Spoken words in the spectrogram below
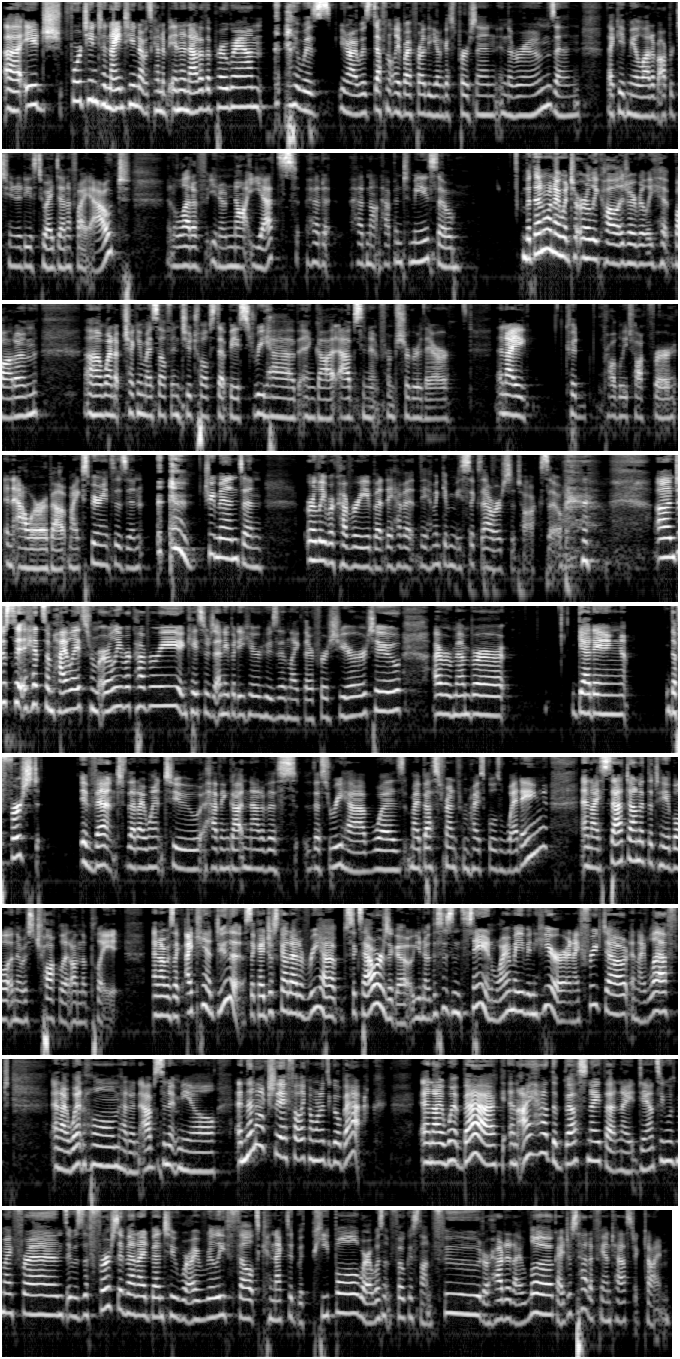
Uh, age 14 to 19, I was kind of in and out of the program. it was, you know, I was definitely by far the youngest person in the rooms, and that gave me a lot of opportunities to identify out, and a lot of, you know, not yet had had not happened to me. So, but then when I went to early college, I really hit bottom. Uh, wound up checking myself into 12 step based rehab and got abstinent from sugar there. And I could probably talk for an hour about my experiences in treatment and early recovery, but they haven't they haven't given me six hours to talk. So, um, just to hit some highlights from early recovery, in case there's anybody here who's in like their first year or two, I remember getting the first event that I went to, having gotten out of this this rehab, was my best friend from high school's wedding, and I sat down at the table and there was chocolate on the plate. And I was like, I can't do this. Like, I just got out of rehab six hours ago. You know, this is insane. Why am I even here? And I freaked out and I left and I went home, had an abstinent meal. And then actually, I felt like I wanted to go back. And I went back and I had the best night that night dancing with my friends. It was the first event I'd been to where I really felt connected with people, where I wasn't focused on food or how did I look. I just had a fantastic time.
